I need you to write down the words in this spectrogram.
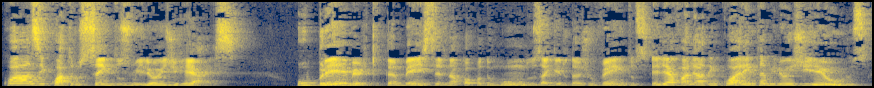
quase 400 milhões de reais. O Bremer, que também esteve na Copa do Mundo, zagueiro da Juventus, ele é avaliado em 40 milhões de euros,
